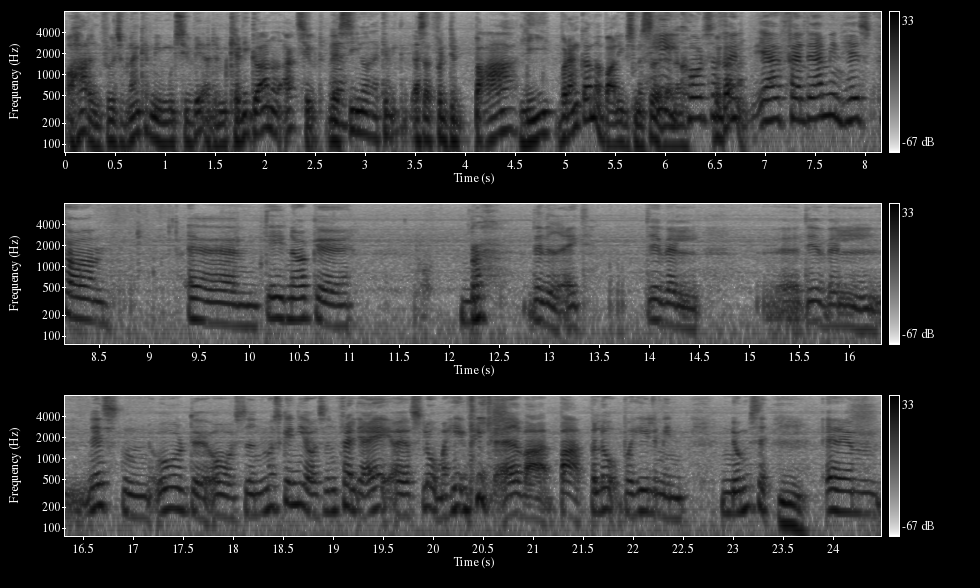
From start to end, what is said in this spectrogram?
og har den følelse, hvordan kan vi motivere dem? Kan vi gøre noget aktivt? Vil jeg Ja. sige noget? Kan vi, altså, for det bare lige. Hvordan gør man bare lige, hvis man sidder Helt dernede? kort, så faldt, jeg faldt af min hest for, øh, det er nok, øh, brr, det ved jeg ikke. Det er vel, det er vel næsten 8 år siden, måske 9 år siden, faldt jeg af, og jeg slog mig helt vildt, og jeg var bare blå på hele min numse. Mm. Øhm,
